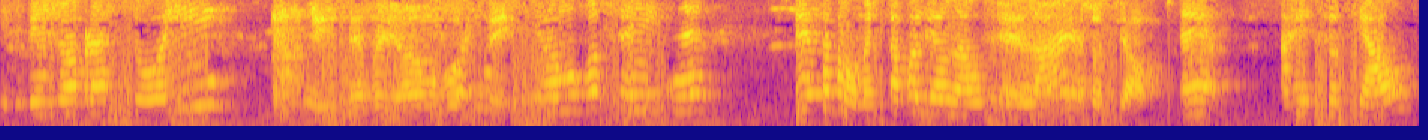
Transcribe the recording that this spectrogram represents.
ele beijou, abraçou e... E sempre amo vocês. Foi, amo vocês, né? É, tá bom, mas estava olhando lá o celular. É, a rede social. É, a rede social.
